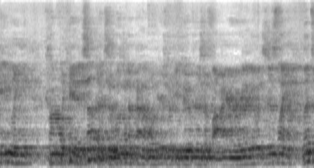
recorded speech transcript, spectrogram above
handling complicated subjects. It wasn't about, well, here's what you do if there's a fire. It was just like, let's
